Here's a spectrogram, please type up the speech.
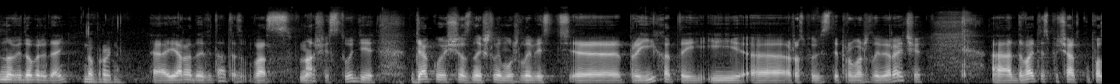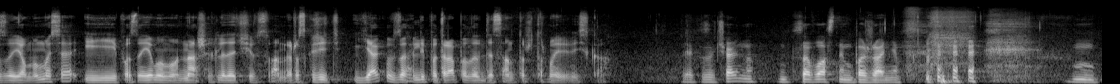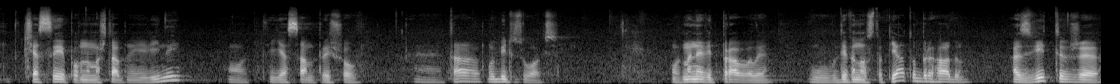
Зіновій, добрий день. Доброго дня. Е, Я радий вітати вас в нашій студії. Дякую, що знайшли можливість е, приїхати і е, розповісти про важливі речі. Давайте спочатку познайомимося і познайомимо наших глядачів з вами. Розкажіть, як ви взагалі потрапили в десантно-штурмові війська? Як звичайно, за власним бажанням. Часи повномасштабної війни от, я сам прийшов та мобілізувався. От, мене відправили у 95-ту бригаду, а звідти вже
